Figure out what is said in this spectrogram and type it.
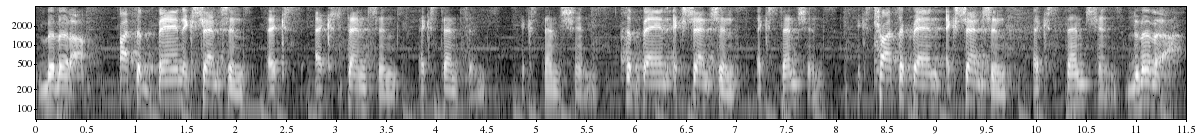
blah, blah, blah. tricep band extensions, ex, extensions, extensions, extensions, tricep band extensions, extensions, ex, tricep band extensions, extensions, blah, blah, blah.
